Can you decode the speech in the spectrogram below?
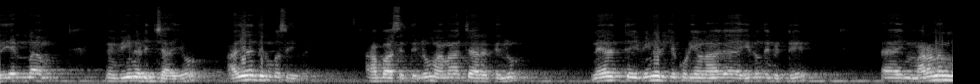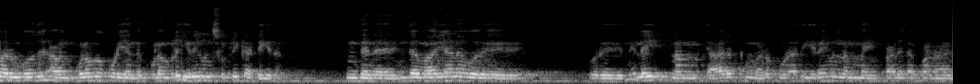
எதையெல்லாம் வீணடிச்சாயோ அதையும் திரும்ப செய்வ ஆபாசத்திலும் அனாச்சாரத்திலும் நேரத்தை வீணடிக்கக்கூடியவனாக இருந்துவிட்டு மரணம் வரும்போது அவன் புலம்பக்கூடிய அந்த புலம்பலை இறைவன் சொல்லி காட்டுகிறான். இந்த இந்த மாதிரியான ஒரு ஒரு நிலை நம் யாருக்கும் வரக்கூடாது. இறைவன் நம்மை பாதுகாப்பானாக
